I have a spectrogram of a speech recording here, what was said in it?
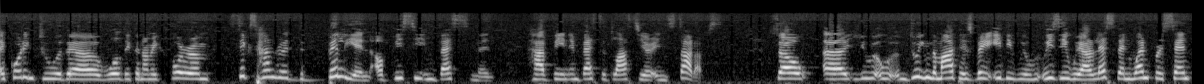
according to the World Economic Forum, 600 billion of VC investment have been invested last year in startups. So uh, you, doing the math is very easy. We, are less than 1%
